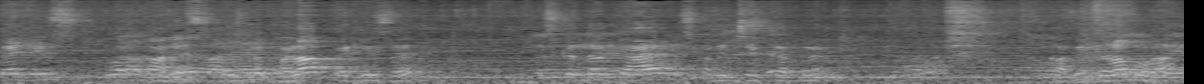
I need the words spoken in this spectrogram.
पैटिस काफ़ी साइज़ में बड़ा पैटिस है। इसके अंदर क्या है, इसका भी चेक करते हैं। काफ़ी गर्म हो रहा है।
